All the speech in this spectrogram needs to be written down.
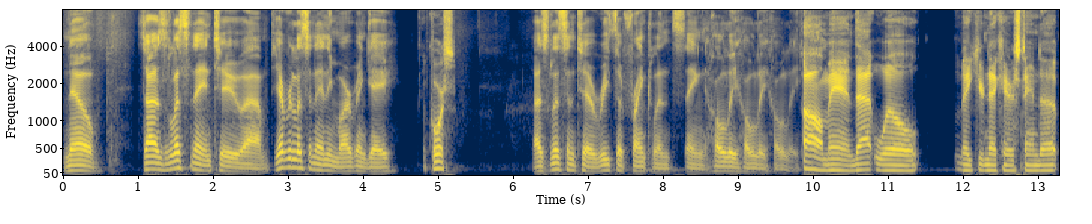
No. So I was listening to. Um, do you ever listen to any Marvin Gaye? of course. I was listening to Aretha Franklin sing "Holy, Holy, Holy." Oh man, that will make your neck hair stand up.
